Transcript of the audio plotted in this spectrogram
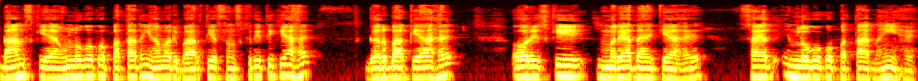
डांस किया है, उन लोगों को पता नहीं हमारी भारतीय संस्कृति क्या है, गरबा क्या है और इसकी मर्यादाएँ क्या है, शायद इन लोगों को पता नहीं है।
